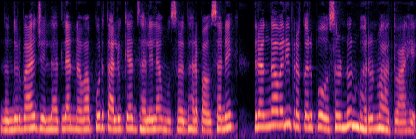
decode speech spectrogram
नंदुरबार जिल्ह्यातल्या नवापूर तालुक्यात झालेल्या मुसळधार पावसाने रंगावली प्रकल्प ओसंडून भरून वाहतो आहे.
